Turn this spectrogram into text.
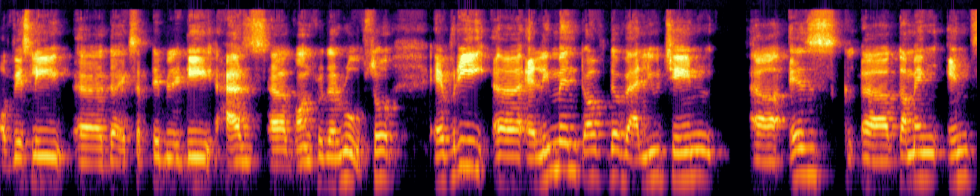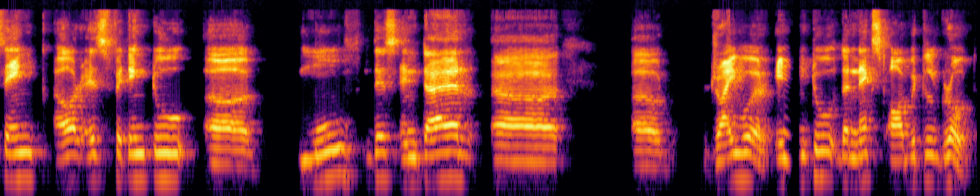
obviously, the acceptability has gone through the roof. So every uh, element of the value chain uh, is uh, coming in sync or is fitting to move this entire driver into the next orbital growth.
